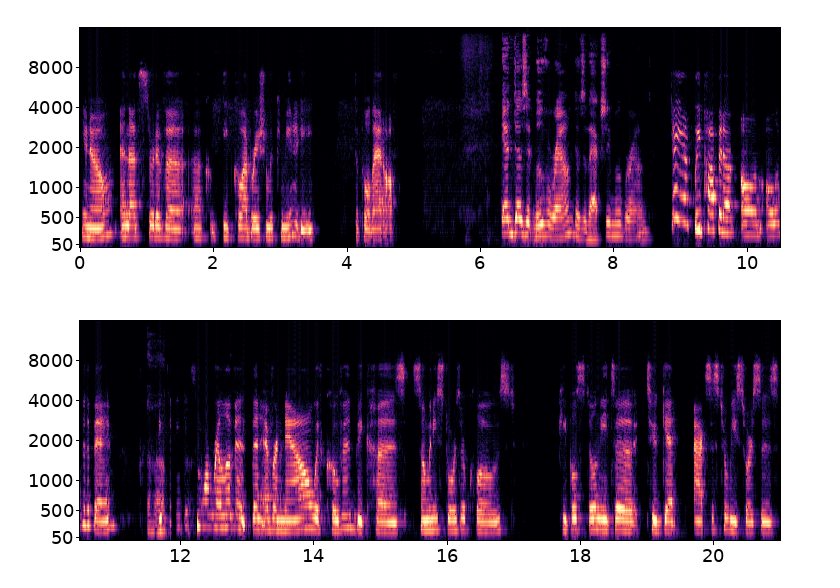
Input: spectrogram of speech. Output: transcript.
you know, and that's sort of a, a deep collaboration with community to pull that off. And does it move around? Does it actually move around? Yeah, yeah. We pop it up um, all over the bay. Uh-huh. I think it's more relevant than ever now with COVID because so many stores are closed. People still need to to get access to resources.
